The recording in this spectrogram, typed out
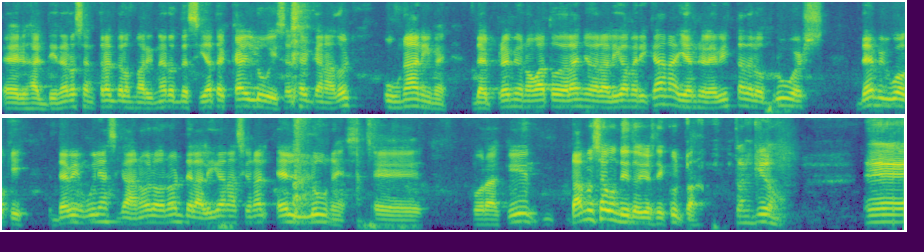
El jardinero central de los marineros de Seattle, Kyle Lewis, es el ganador unánime del premio novato del año de la Liga Americana y el relevista de los Brewers de Milwaukee, Devin Williams, ganó el honor de la Liga Nacional el lunes. Eh, por aquí, dame un segundito, Dios, disculpa. Tranquilo. Eh,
